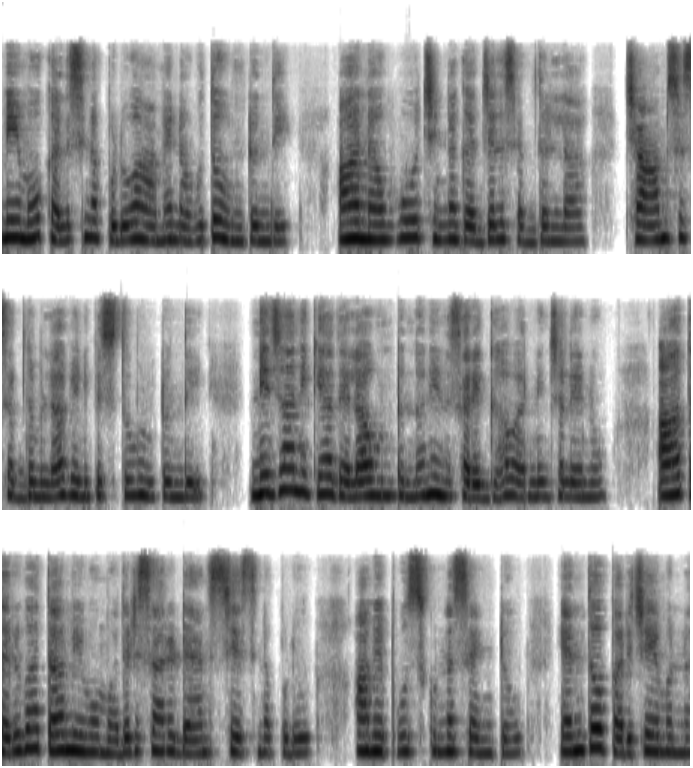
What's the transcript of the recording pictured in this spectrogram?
మేము కలిసినప్పుడు ఆమె నవ్వుతూ ఉంటుంది. ఆ నవ్వు చిన్న గజ్జల శబ్దంలా చాంస్ శబ్దంలా వినిపిస్తూ ఉంటుంది. నిజానికి అది ఎలా ఉంటుందో నేను సరిగ్గా వర్ణించలేను. ఆ తరువాత మేము మొదటిసారి డాన్స్ చేసినప్పుడు ఆమె పూసుకున్న సెంటు ఎంతో పరిచయమున్న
